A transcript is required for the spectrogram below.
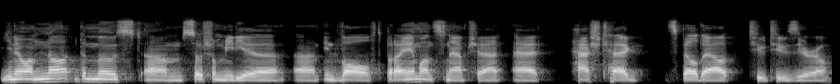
You know, I'm not the most um, social media uh, involved, but I am on Snapchat at hashtag spelled out 220.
